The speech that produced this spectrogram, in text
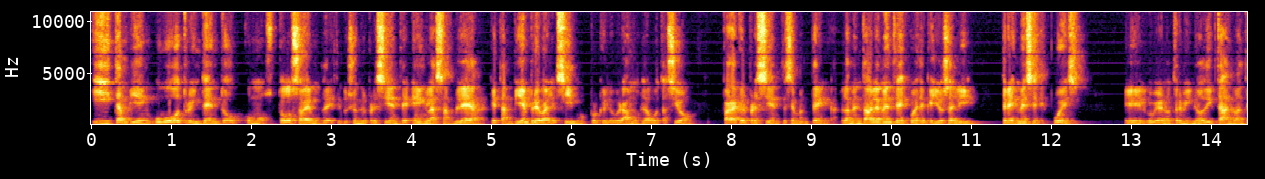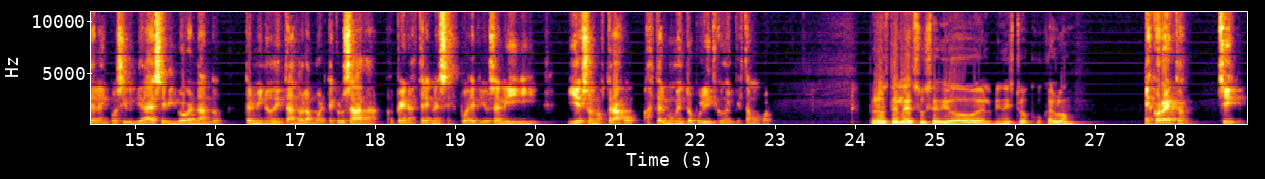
Y también hubo otro intento, como todos sabemos, de destitución del presidente en la Asamblea, que también prevalecimos porque logramos la votación para que el presidente se mantenga. Lamentablemente, después de que yo salí, tres meses después, el gobierno terminó dictando, ante la imposibilidad de seguir gobernando, terminó dictando la muerte cruzada apenas tres meses después de que yo salí y, y eso nos trajo hasta el momento político en el que estamos hoy. Pero a usted le sucedió el ministro Cocalón. Es correcto, sí.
